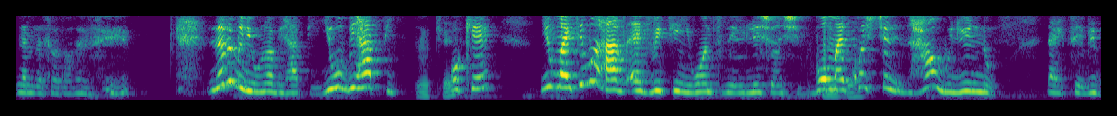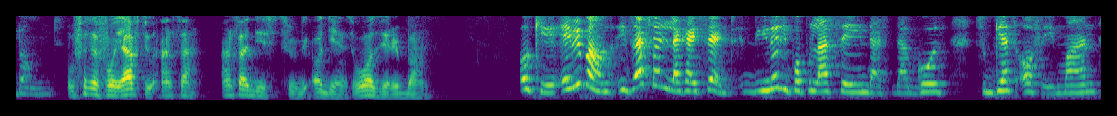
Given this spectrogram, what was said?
Let me see what others say. It doesn't mean you will not be happy. You will be happy. Okay. Okay. You might even have everything you want in a relationship. But my question is, how will you know that it's a rebound? Well, first of all, you have to answer answer this to the audience. What's the rebound? Okay, a rebound is actually like I said, you know the popular saying that that goes to get off a man,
